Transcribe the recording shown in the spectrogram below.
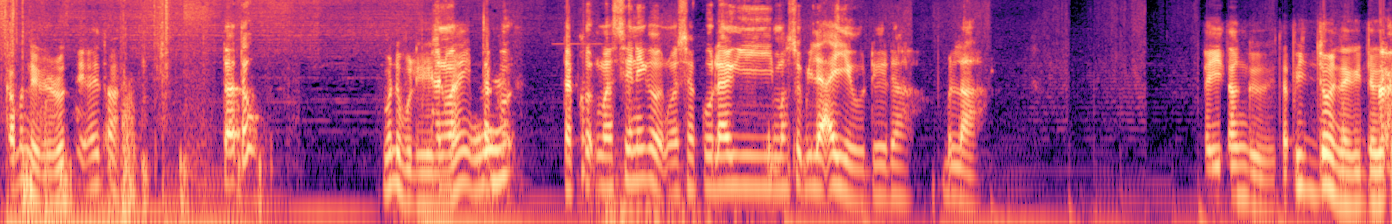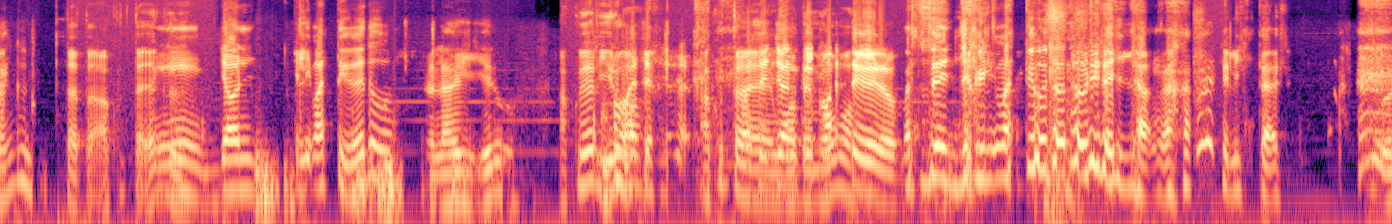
Kat mana dia rotate Aita? Tak tahu. Mana boleh Kan naik? takut takut masa ni kot masa aku lari masuk bilik air dia dah belah. Lari tangga. Tapi John jaga, jaga tangga. Tak, tak, aku tak jaga. Hmm, John kelip mata tu. Dia lari je tu. Aku lari tu. Macam Aku macam try John buat tu bawah. mata tu. Masa John kelip mata tu tahu-tahu dia dah hilang ah. Dia lintas. Tu.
